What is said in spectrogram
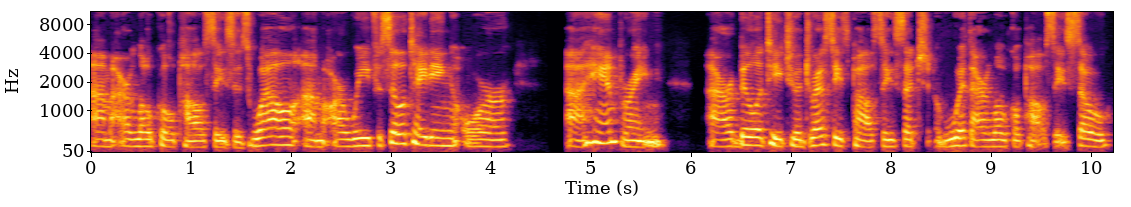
um, our local policies as well. Um, are we facilitating or uh, hampering our ability to address these policies such with our local policies. So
